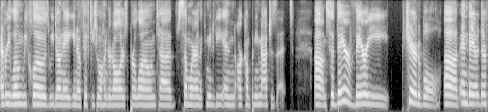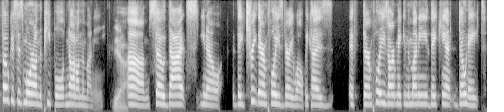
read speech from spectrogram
every loan we close we donate you know 50 to 100 dollars per loan to somewhere in the community and our company matches it. Um, so they are very charitable uh, and their their focus is more on the people not on the money. Yeah. Um so that's you know they treat their employees very well because if their employees aren't making the money they can't donate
